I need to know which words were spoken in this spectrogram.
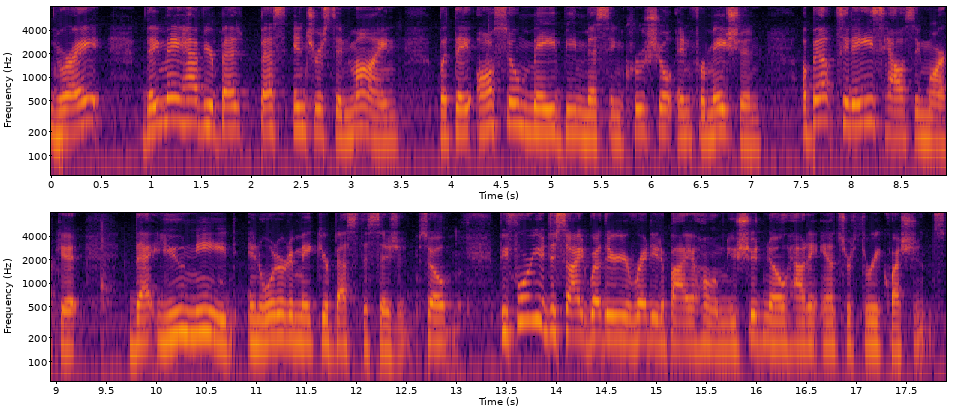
your right. They may have your be- best interest in mind, but they also may be missing crucial information about today's housing market that you need in order to make your best decision. So, before you decide whether you're ready to buy a home, you should know how to answer three questions.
